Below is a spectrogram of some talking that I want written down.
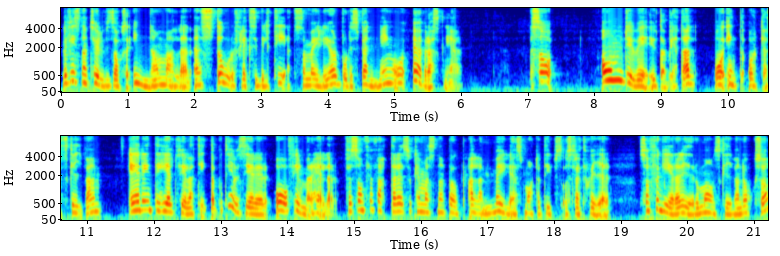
Det finns naturligtvis också inom mallen en stor flexibilitet som möjliggör både spänning och överraskningar. Så om du är utarbetad och inte orkar skriva är det inte helt fel att titta på tv-serier och filmer heller. För som författare så kan man snappa upp alla möjliga smarta tips och strategier som fungerar i romanskrivande också.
